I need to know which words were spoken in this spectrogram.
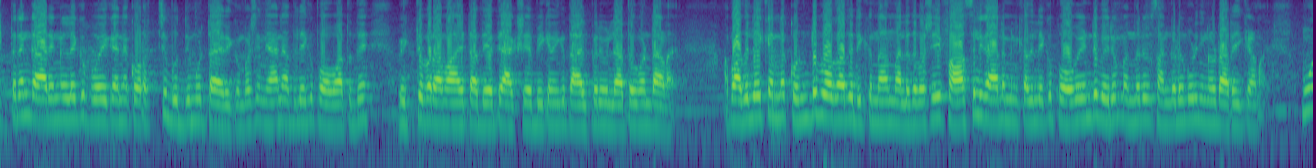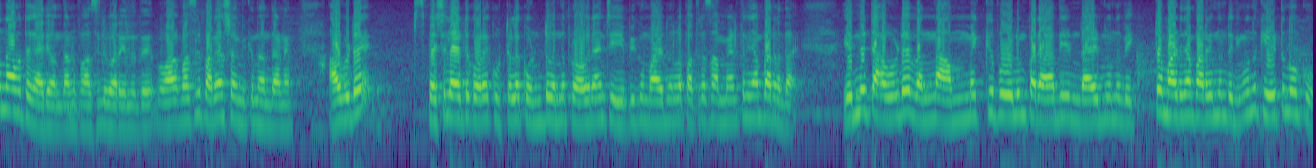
അത്തരം കാര്യങ്ങളിലേക്ക് പോയി കഴിഞ്ഞാൽ കുറച്ച് ബുദ്ധിമുട്ടായിരിക്കും. പക്ഷെ ഞാൻ അതിലേക്ക് പോവാത്തത് വ്യക്തിപരമായിട്ട് അദ്ദേഹത്തെ ആക്ഷേപിക്കാൻ എനിക്ക് താല്പര്യമില്ലാത്തത് കൊണ്ടാണ്. അപ്പോൾ അതിലേക്ക് എന്നെ കൊണ്ടുപോകാതിരിക്കുന്നതാണ് നല്ലത്. പക്ഷേ ഈ ഫാസിൽ കാരണം എനിക്ക് അതിലേക്ക് പോവേണ്ടി വരും എന്നൊരു സങ്കടം കൂടി നിങ്ങളോട് അറിയിക്കുകയാണ്. മൂന്നാമത്തെ കാര്യം എന്താണ് ഫാസിൽ പറയുന്നത്? ഫാസിൽ പറയാൻ ശ്രമിക്കുന്നത് എന്താണ്? അവിടെ സ്പെഷ്യലായിട്ട് കുറേ കുട്ടികളെ കൊണ്ടുവന്ന് പ്രോഗ്രാം ചെയ്യിപ്പിക്കുമായിരുന്നുള്ള പത്രസമ്മേളനത്തിൽ ഞാൻ പറഞ്ഞത് എന്നിട്ട് അവിടെ വന്ന അമ്മയ്ക്ക് പോലും പരാതി ഉണ്ടായിരുന്നു എന്ന് വ്യക്തമായിട്ട് ഞാൻ പറയുന്നുണ്ട്. നിങ്ങളൊന്ന് കേട്ടു നോക്കൂ.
